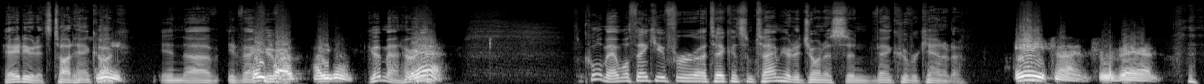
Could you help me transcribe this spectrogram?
Hey, dude. It's Todd Hancock me. in uh, in Hey, Vancouver. Todd. How you doing? Good, man. How are yeah. you? Cool, man. Well, thank you for uh, taking some time here to join us in Vancouver, Canada. Anytime for Van.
